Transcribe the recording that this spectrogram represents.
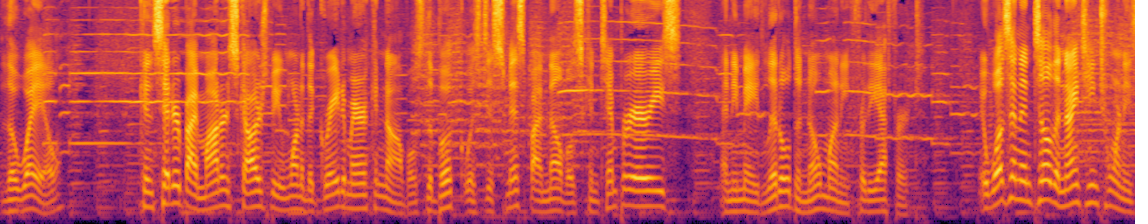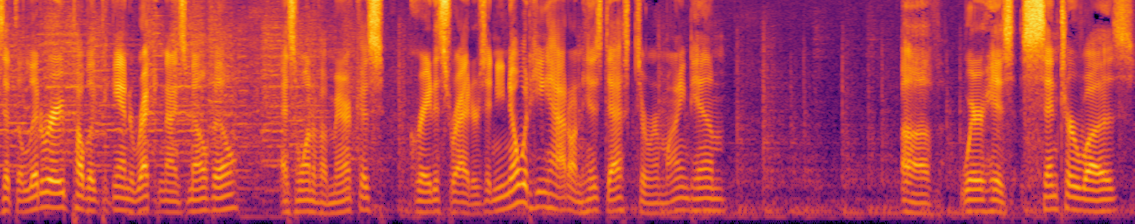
The Whale. Considered by modern scholars to be one of the great American novels, the book was dismissed by Melville's contemporaries, and he made little to no money for the effort. It wasn't until the 1920s that the literary public began to recognize Melville as one of America's greatest writers. And you know what he had on his desk to remind him of where his center was?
